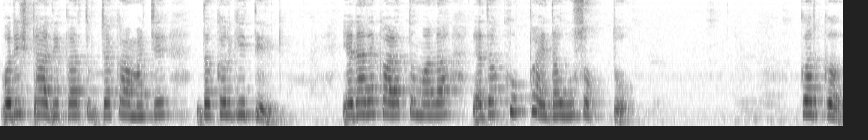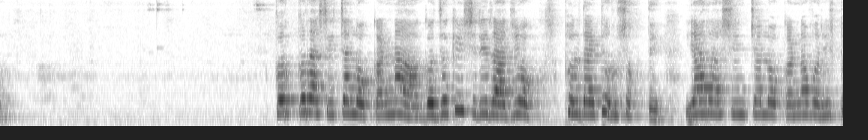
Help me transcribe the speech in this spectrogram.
वरिष्ठ अधिकार तुमच्या कामाचे दखल घेतील. येणाऱ्या काळात तुम्हाला याचा खूप फायदा होऊ शकतो. कर्क कर्क राशीच्या लोकांना गजकेशरी राजयोग फलदायी ठरू शकते. या राशींच्या लोकांना वरिष्ठ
